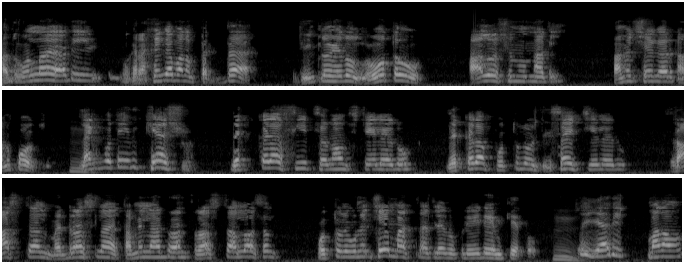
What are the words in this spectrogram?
అందువల్ల అది ఒక రకంగా మనం పెద్ద దీంట్లో ఏదో లోతు ఆలోచన ఉన్నది. అమిత్ షా గారికి అనుకోవచ్చు. Hmm. లేకపోతే ఇది క్యాష్. ఎక్కడ సీట్స్ అనౌన్స్ చేయలేదు. ఎక్కడ పొత్తులు డిసైడ్ చేయలేదు. రాష్ట్రాలు మెడ్రాస్లో తమిళనాడు లాంటి రాష్ట్రాల్లో అసలు పొత్తుల గురించే మాట్లాడలేదు ఇప్పుడు ఏడీఎంకేతో సో అది మనం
